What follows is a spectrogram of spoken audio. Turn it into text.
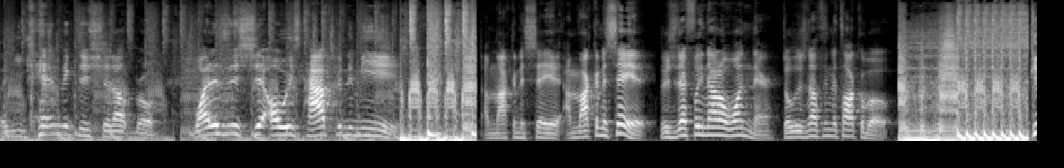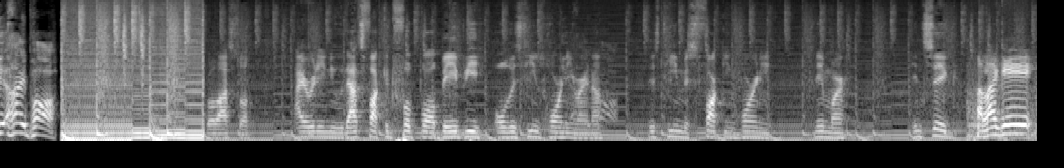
Like, you can't make this shit up, bro. Why does this shit always happen to me? I'm not gonna say it. I'm not gonna say it. There's definitely not a one there. So there's nothing to talk about. Get hyper. Golazo. I already knew. That's fucking football, baby. Oh, this team's horny right now. This team is fucking horny. Neymar. Insig. Palagi.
